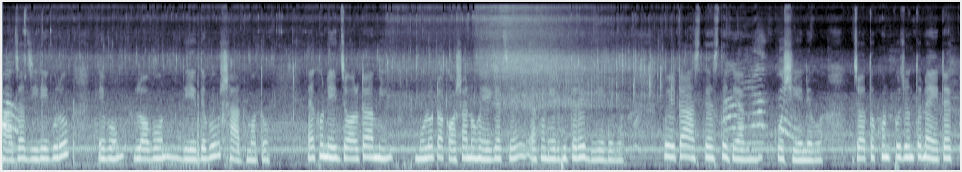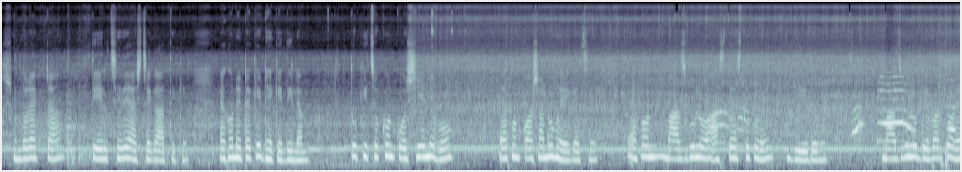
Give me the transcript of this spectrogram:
ভাজা জিরে গুঁড়ো এবং লবণ দিয়ে দেব স্বাদ মতো। এখন এই জলটা আমি মূলোটা কষানো হয়ে গেছে এখন এর ভিতরে দিয়ে দেব। তো এটা আস্তে আস্তে দিয়ে আমি কষিয়ে নেব। যতক্ষণ পর্যন্ত না এটা সুন্দর একটা তেল ছেড়ে আসছে গা থেকে, এখন এটাকে ঢেকে দিলাম। তো কিছুক্ষণ কষিয়ে নেব, এখন কষানো হয়ে গেছে। এখন মাছগুলো আস্তে আস্তে করে দিয়ে দেব। মাছগুলো দেবার পরে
